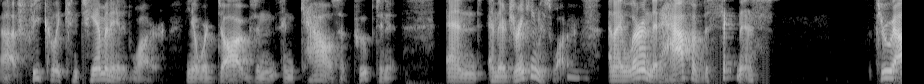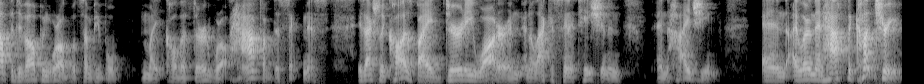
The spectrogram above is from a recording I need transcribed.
uh, fecally contaminated water. You know, where dogs and, and cows have pooped in it, and and they're drinking this water. Mm. And I learned that half of the sickness throughout the developing world, what some people might call the third world, half of the sickness is actually caused by dirty water and, and a lack of sanitation and, and hygiene. And I learned that half the country,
